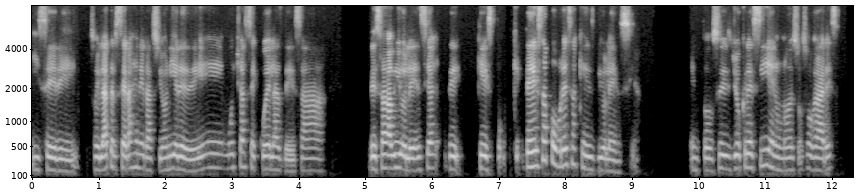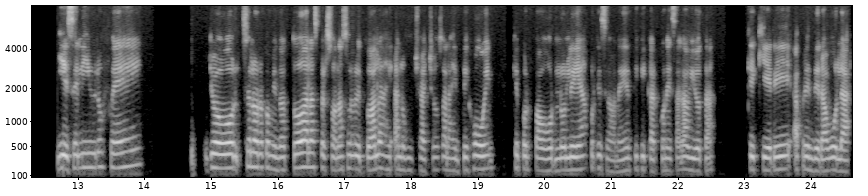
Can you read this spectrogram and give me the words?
y soy la tercera generación y heredé muchas secuelas de esa, de esa violencia, de, que es, de esa pobreza que es violencia. Entonces yo crecí en uno de esos hogares y ese libro fue yo se lo recomiendo a todas las personas, sobre todo a, los muchachos, a la gente joven, que por favor lo lea porque se van a identificar con esa gaviota que quiere aprender a volar,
